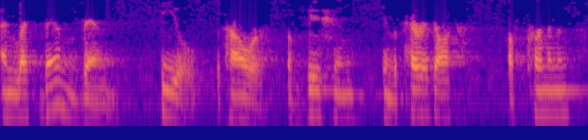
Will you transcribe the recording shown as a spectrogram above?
and let them then feel the power of vision in the paradox of permanence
